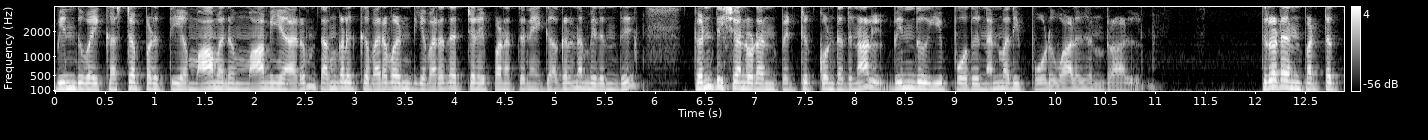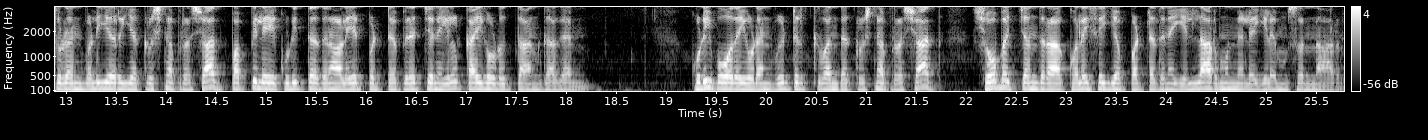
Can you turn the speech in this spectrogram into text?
பிந்துவை கஷ்டப்படுத்திய மாமனும் மாமியாரும் தங்களுக்கு வரவேண்டிய வரதட்சணை பணத்தினை ககனிடமிருந்து கண்டிஷனுடன் பெற்றுக்கொண்டதினால் பிந்து இப்போது நன்மதிப்போடு வாழுகின்றாள். திருடன் பட்டத்துடன் வெளியேறிய கிருஷ்ணபிரசாத் பப்பிலே குடித்ததனால் ஏற்பட்ட பிரச்சனையில் கை கொடுத்தான் ககன். குடிபோதையுடன் வீட்டிற்கு வந்த கிருஷ்ண பிரசாத் சோபச்சந்திரா கொலை செய்யப்பட்டதனை எல்லார் முன்னிலையிலும் சொன்னார்.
